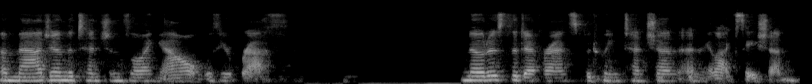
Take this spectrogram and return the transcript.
Imagine the tension flowing out with your breath. Notice the difference between tension and relaxation.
